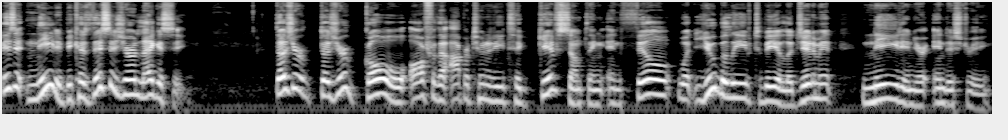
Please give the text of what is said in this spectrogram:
is it needed? Because this is your legacy. does your does your goal offer the opportunity to give something and fill what you believe to be a legitimate need in your industry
